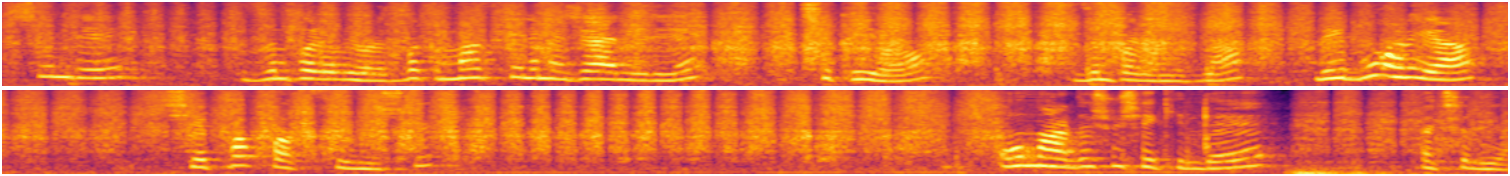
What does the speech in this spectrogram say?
Şimdi zımparalıyoruz. Bakın maskeleme jelleri çıkıyor zımparamızla. Ve bu araya şeffaf bak. Onlar da şu şekilde açılıyor.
